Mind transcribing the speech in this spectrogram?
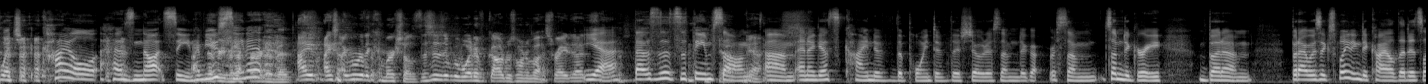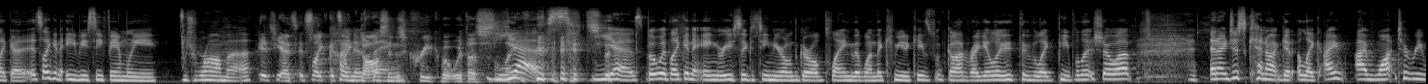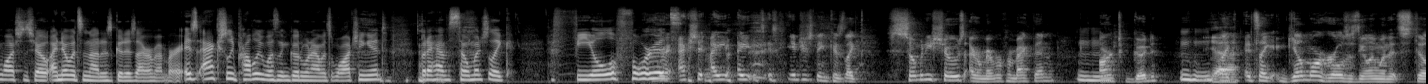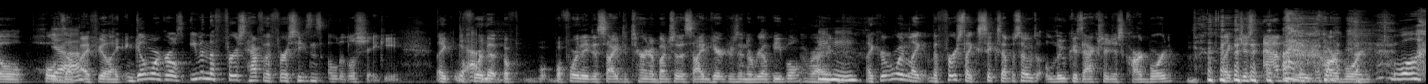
which Kyle has not seen. Have you Never even seen heard it? of it. I, I, I remember the commercials. This is what if God was one of us, right? That's, Yeah, that was that's the theme song, yeah. Um, and I guess kind of the point of the show to some deg- some some degree. But um, but I was explaining to Kyle that it's like a it's like an ABC Family drama. It's yeah, it's, like it's like Dawson's thing. Creek, but with a slight. Yes, yes, but with like an angry 16 year old girl playing the one that communicates with God regularly through like people that show up. And I just cannot get like I I want to rewatch the show. I know it's not as good as I remember. It's actually probably wasn't good when I was watching it, but I have so much like feel for it. Right, Actually, I, I it's, it's interesting because like so many shows I remember from back then Mm-hmm. aren't good. Yeah. Like it's like Gilmore Girls is the only one that still holds Yeah. up. I feel like, and Gilmore Girls, even the first half of the first season's a little shaky. Like Yeah. before the bef- before they decide to turn a bunch of the side characters into real people. Right. Mm-hmm. Like remember when like the first like six episodes, Luke is actually just cardboard, like just absolute cardboard. Well,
